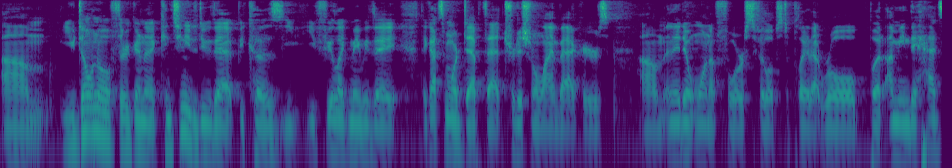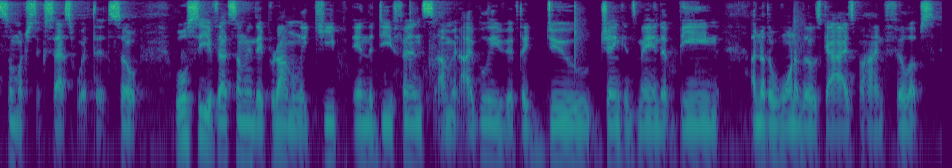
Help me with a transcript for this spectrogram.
Um, you don't know if they're going to continue to do that because you, you, feel like maybe they they got some more depth at traditional linebackers, um, and they didn't want to force Phillips to play that role. But I mean, they had so much success with it, so we'll see if that's something they predominantly keep in the defense. I mean, I believe if they do, Jenkins may end up being another one of those guys behind Phillips.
